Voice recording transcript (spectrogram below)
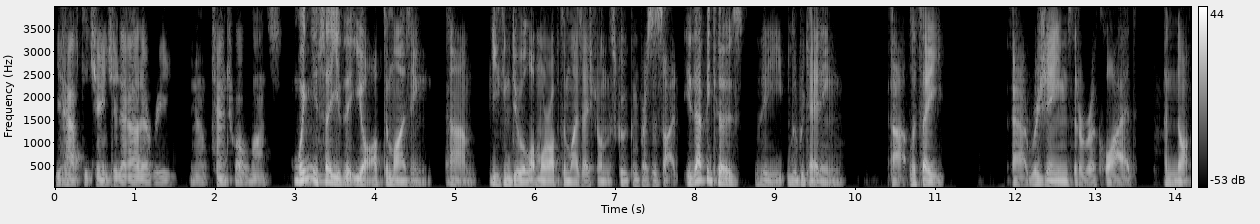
you have to change it out every, you know, 10, 12 months. When you say that you're optimizing, um, you can do a lot more optimization on the screw compressor side. Is that because the lubricating, uh, let's say, uh, regimes that are required are not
